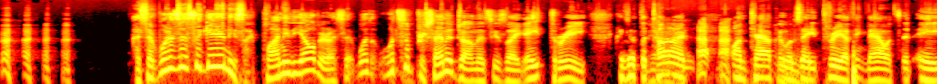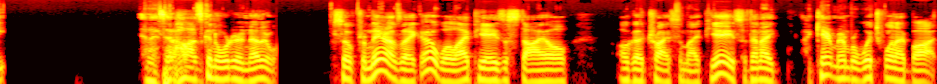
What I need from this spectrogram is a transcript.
I said, "What is this again?" He's like, "Pliny the Elder." I said, "What? What's the percentage on this?" He's like, eight three, because at the time on tap it was eight three. I think now it's at eight. And I said, "Oh, I was going to order another one." So from there, I was like, "Oh, well, IPA is a style. I'll go try some IPA." So then I I can't remember which one I bought,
